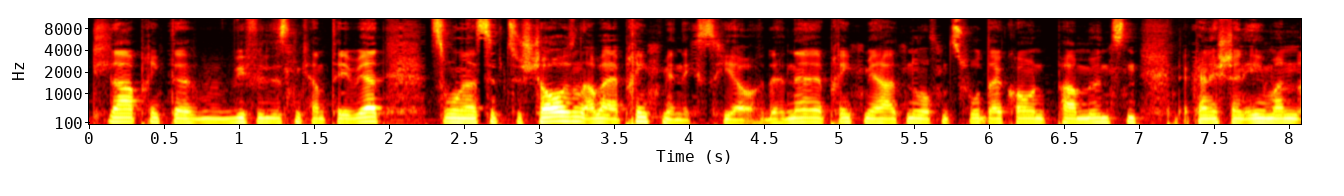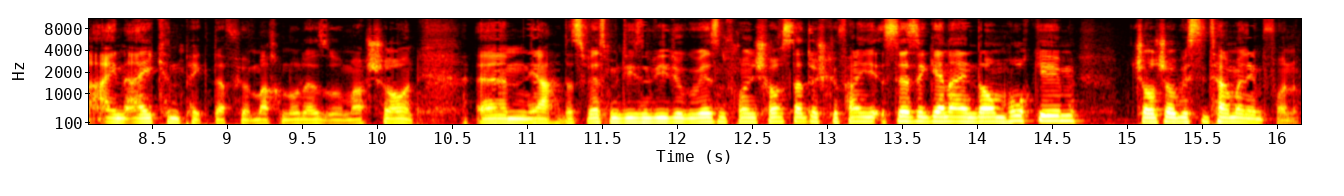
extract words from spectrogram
klar bringt er, wie viel ist ein Kante wert? 270.000, aber er bringt mir nichts hier. Ne? Er bringt mir halt nur auf dem zweiten Account ein paar Münzen, da kann ich dann irgendwann ein Icon-Pack dafür machen oder so, mal schauen. Ähm, ja, das wäre es mit diesem Video gewesen, Freunde. Ich hoffe, es hat euch gefallen. Sehr, sehr gerne einen Daumen hoch geben. Ciao, bis die Tage, meine Freunde.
